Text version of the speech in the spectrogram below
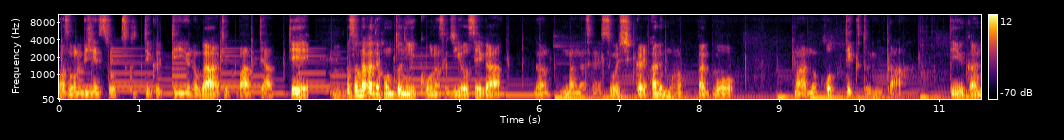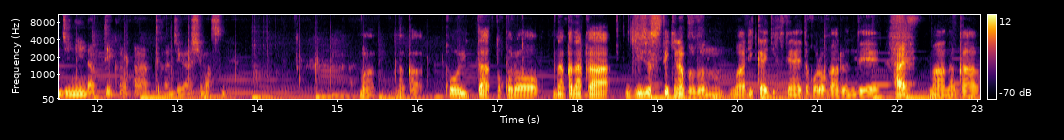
まあ、そこのビジネスを作っていくっていうのが結構バーってあって、うんまあ、その中で本当にこうなんですか事業性がななんですかねすごいしっかりあるものがこう、まあ、残っていくというかっていう感じになっていくのかなって感じがしますね。まあなんかこういったところなかなか技術的な部分は理解できてないところがあるんではい、まあなんか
